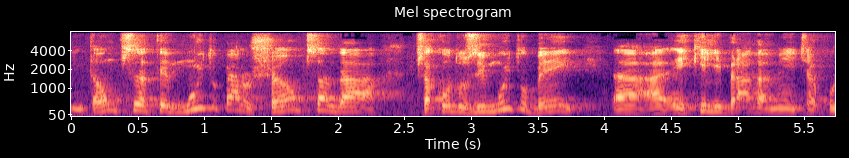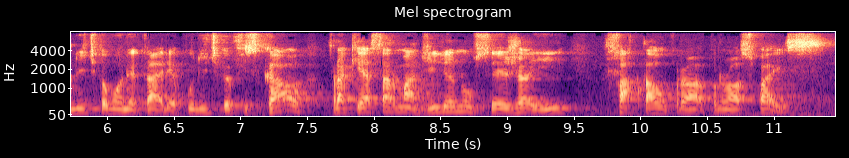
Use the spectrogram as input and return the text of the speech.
Então precisa ter muito pé no chão, precisa andar, precisa conduzir muito bem, uh, equilibradamente a política monetária e a política fiscal, para que essa armadilha não seja aí fatal para o nosso país.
